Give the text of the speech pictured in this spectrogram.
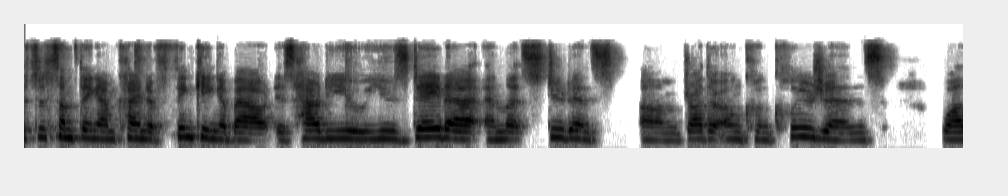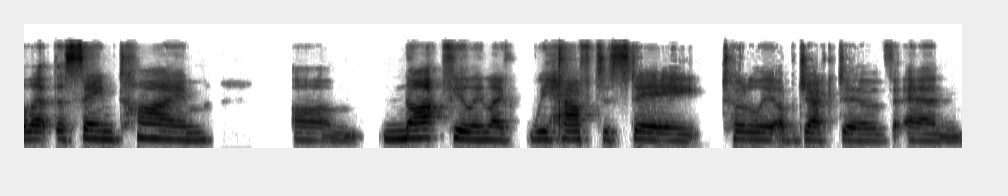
it's just something I'm kind of thinking about is how do you use data and let students um, draw their own conclusions while at the same time um, not feeling like we have to stay totally objective and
